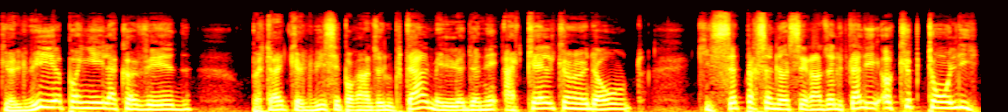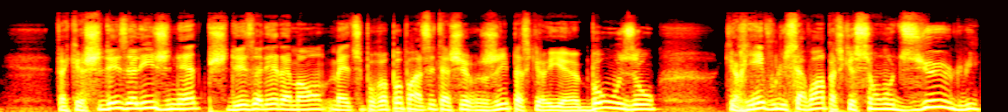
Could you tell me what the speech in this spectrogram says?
que lui a pogné la COVID, peut-être que lui s'est pas rendu à l'hôpital, mais il l'a donné à quelqu'un d'autre, qui cette personne-là s'est rendue à l'hôpital et occupe ton lit. Fait que je suis désolé, Ginette, puis je suis désolé, Raymond, mais tu pourras pas passer ta chirurgie parce qu'il y a un bozo qui rien voulu savoir parce que son Dieu, lui,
